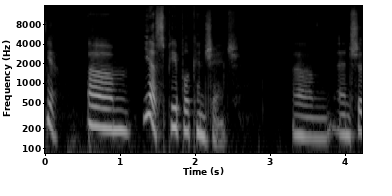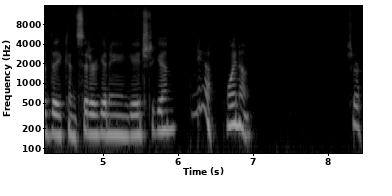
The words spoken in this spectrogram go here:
Yeah. Um, yes, people can change. Um, and should they consider getting engaged again? Yeah, why not? Sure,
